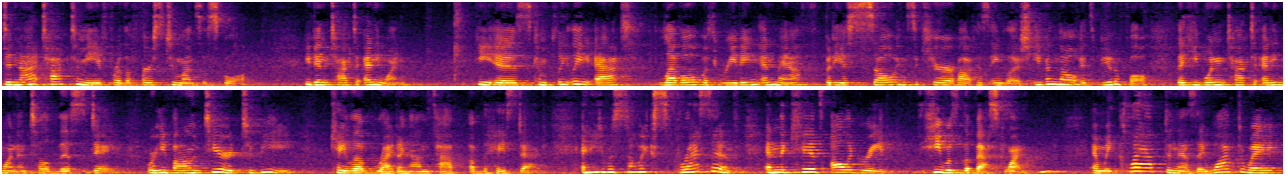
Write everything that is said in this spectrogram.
did not talk to me for the first two months of school. He didn't talk to anyone. He is completely at level with reading and math, but he is so insecure about his English, even though it's beautiful, that he wouldn't talk to anyone until this day, where he volunteered to be Caleb riding on top of the haystack. And he was so expressive, and the kids all agreed he was the best one. And we clapped, and as they walked away,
